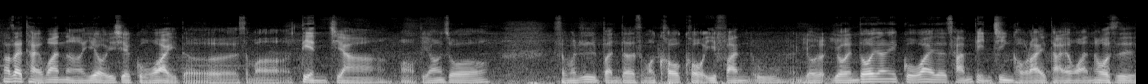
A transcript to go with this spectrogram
那在台湾呢，也有一些国外的什么店家哦，比方说什么日本的什么 COCO 一番屋，有有很多像国外的产品进口来台湾，或是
